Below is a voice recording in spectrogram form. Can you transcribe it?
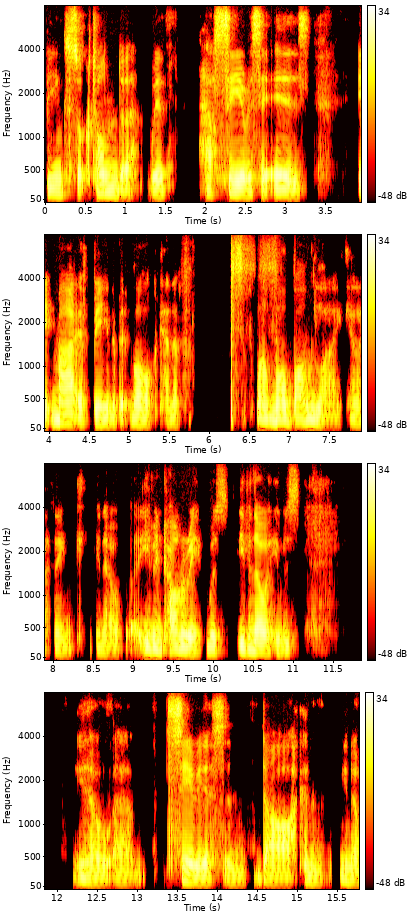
being sucked under with how serious it is, it might have been a bit more kind of well more Bond like. And I think you know even Connery was even though he was you know um, serious and dark and you know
